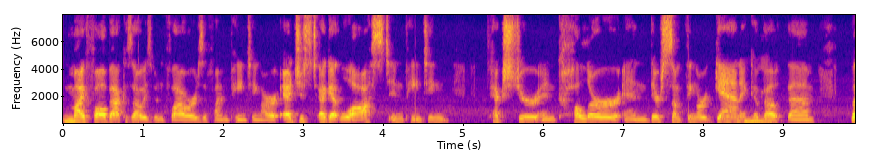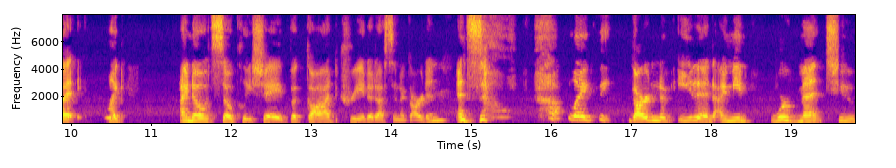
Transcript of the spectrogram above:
My fallback has always been flowers if I'm painting art. I just, I get lost in painting texture and color and there's something organic Mhm. about them. But like, I know it's so cliche, but God created us in a garden. And so, like the Garden of Eden, I mean, we're meant to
